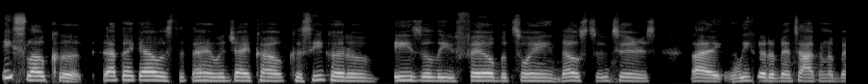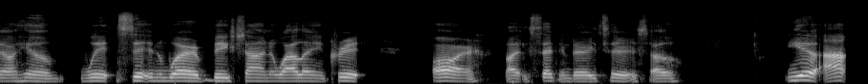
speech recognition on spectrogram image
He slow cooked. I think that was the thing with J. Cole, because he could have easily fell between those two tiers. Like we could have been talking about him with sitting where Big Sean and Wale and K.R.I.T. are like secondary tiers. So yeah, I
